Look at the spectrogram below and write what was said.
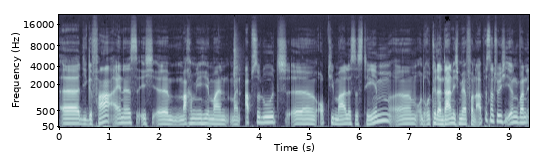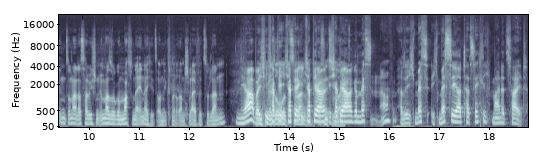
äh, die Gefahr eines, ich äh, mache mir hier mein, mein absolut äh, optimales System ähm, und rücke dann da nicht mehr von ab, ist natürlich irgendwann in so einer, das habe ich schon immer so gemacht und da ändere ich jetzt auch nichts mehr dran, Schleife zu landen. Ja, aber ich, ich habe so ja, ich hab ja, ich hab ja, ich hab ja gemessen. Ne? Also ich, mess, ich messe ja tatsächlich meine Zeit.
